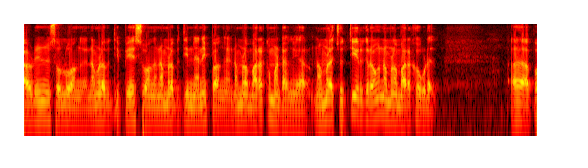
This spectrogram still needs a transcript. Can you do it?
அப்படின்னு சொல்லுவாங்க. நம்மளை பற்றி பேசுவாங்க நம்மளை பற்றி நினைப்பாங்க. நம்மளை மறக்க மாட்டாங்க யாரும். நம்மளை சுற்றி இருக்கிறவங்க நம்மளை மறக்கக்கூடாது. அப்போ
